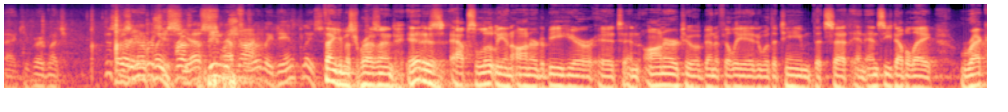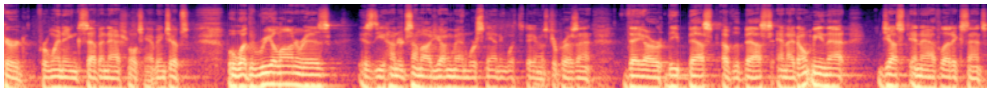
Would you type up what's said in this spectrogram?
Thank you very much. This is our President, university please. president, Yes, Dean Bresciani. absolutely. Dean, please. Thank you, Mr. President. It is absolutely an honor to be here. It's an honor to have been affiliated with a team that set an NCAA record for winning seven national championships. But what the real honor is, is the 100-some-odd young men we're standing with today, Mr. President. They are the best of the best, and I don't mean that just in an athletic sense.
